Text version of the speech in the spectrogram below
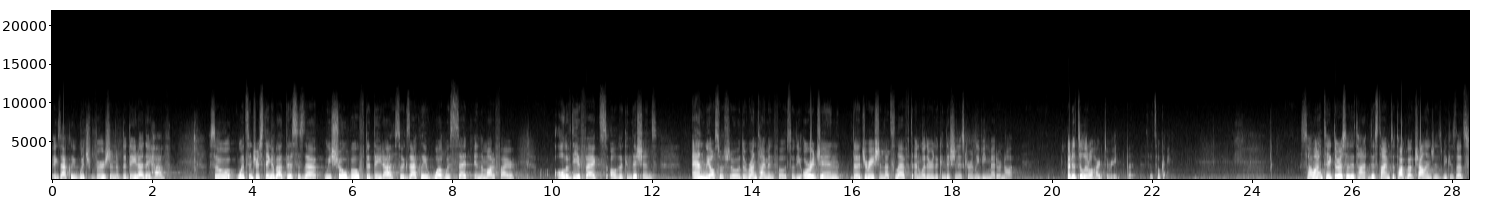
exactly which version of the data they have. So what's interesting about this is that we show both the data, so exactly what was set in the modifier, all of the effects, all of the conditions, and we also show the runtime info, so the origin, the duration that's left, and whether the condition is currently being met or not. But it's a little hard to read, but it's okay. So I want to take the rest of the time, this time to talk about challenges because that's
